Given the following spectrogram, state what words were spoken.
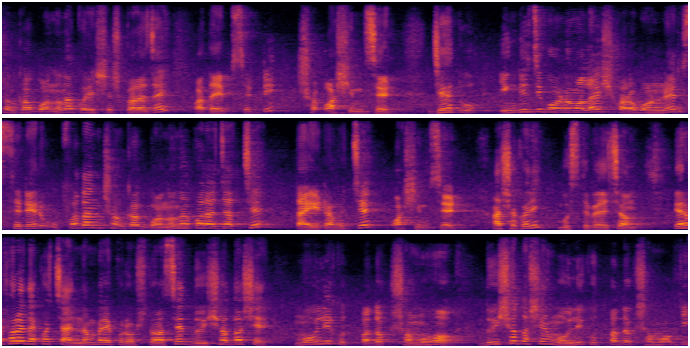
সংখ্যা গণনা করে শেষ করা যায়, অতএব সেটটি অসীম সেট। যেহেতু ইংরেজি বর্ণমালায় স্বরবর্ণের সেটের উপাদান সংখ্যা গণনা করা যাচ্ছে, তাই এটা হচ্ছে অসীম সেট। আশা করি বুঝতে পেরেছ। এরপরে দেখো চার নম্বরে প্রশ্ন আছে, দুইশো দশের মৌলিক উৎপাদক সমূহ। দুইশো দশের মৌলিক উৎপাদক সমূহ কি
